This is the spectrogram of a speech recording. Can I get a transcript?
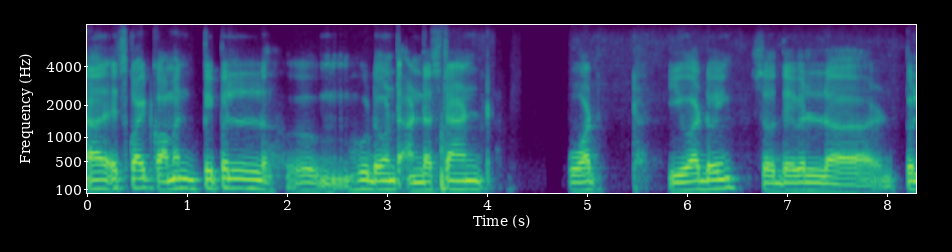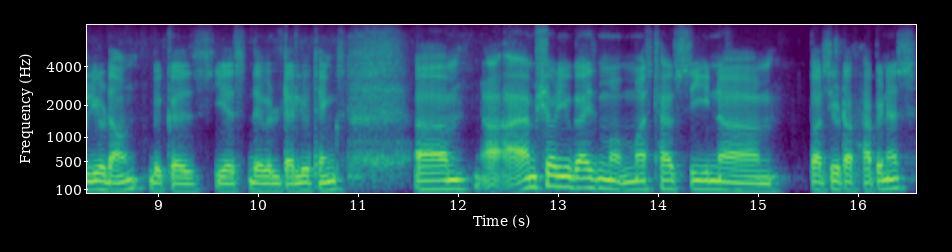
uh, it's quite common people um, who don't understand what you are doing so they will uh, pull you down because yes they will tell you things um, I- i'm sure you guys m- must have seen um, pursuit of happiness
